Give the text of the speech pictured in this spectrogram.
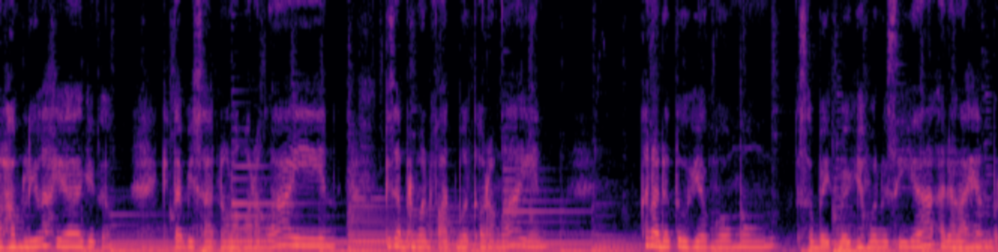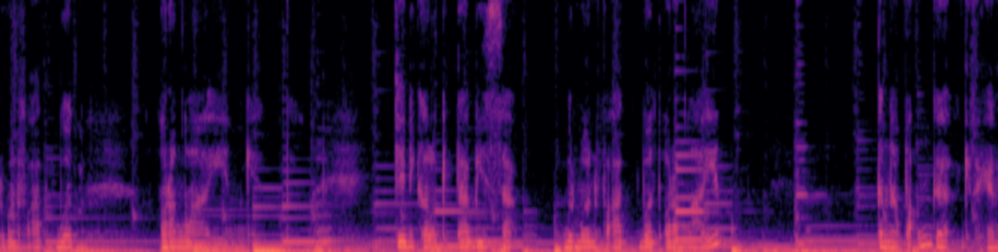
alhamdulillah ya gitu. Kita bisa nolong orang lain bisa bermanfaat buat orang lain kan ada tuh yang ngomong sebaik-baiknya manusia adalah yang bermanfaat buat orang lain gitu. Jadi kalau kita bisa bermanfaat buat orang lain kenapa enggak gitu kan?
